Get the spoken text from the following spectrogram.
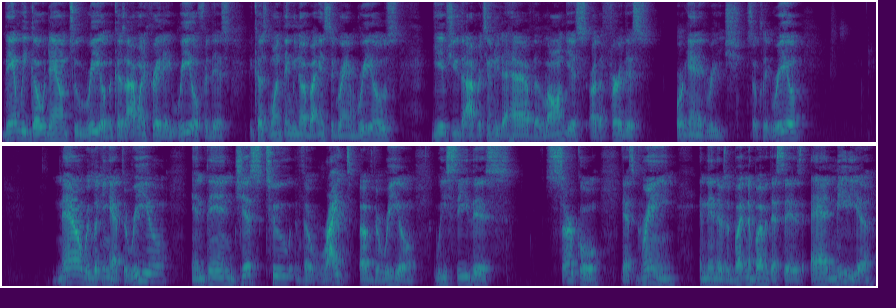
Then we go down to reel because I wanna create a reel for this because one thing we know about Instagram, reels gives you the opportunity to have the longest or the furthest organic reach. So click reel. Now we're looking at the reel and then just to the right of the reel, we see this circle that's green. And then there's a button above it that says add media.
